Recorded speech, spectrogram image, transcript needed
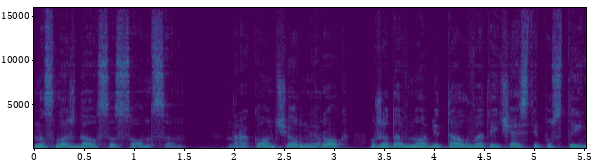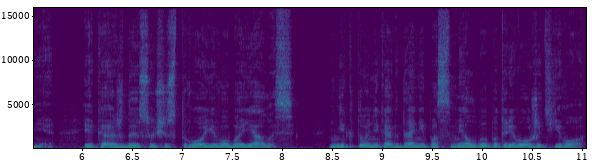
наслаждался солнцем. Дракон Черный Рог уже давно обитал в этой части пустыни, и каждое существо его боялось. Никто никогда не посмел бы потревожить его,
